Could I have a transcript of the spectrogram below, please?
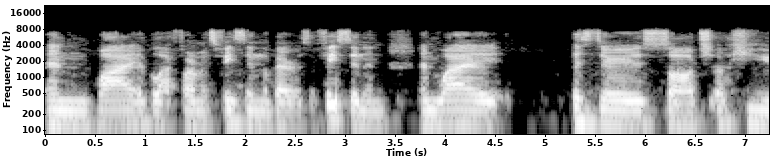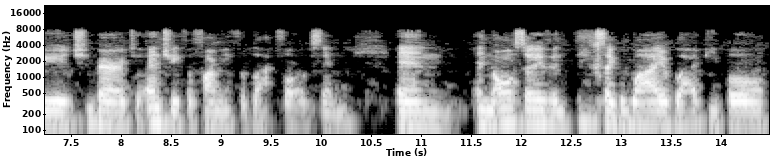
and why black farmers facing the barriers they're facing and and why is there such a huge barrier to entry for farming for black folks? And and and also even things like why are black people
